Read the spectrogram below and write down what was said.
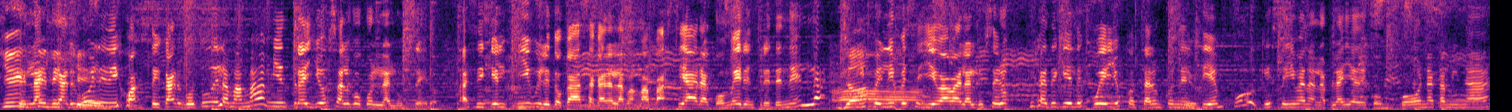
Se la encargó y le dijo, hazte cargo tú de la mamá mientras yo salgo con la Lucero. Así que el kiwi le tocaba sacar a la mamá a pasear, a comer, entretenerla. Y Felipe se llevaba a la Lucero. Fíjate que después ellos contaron con el tiempo que se iban a la playa de Concón a caminar,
